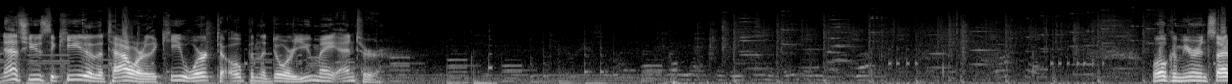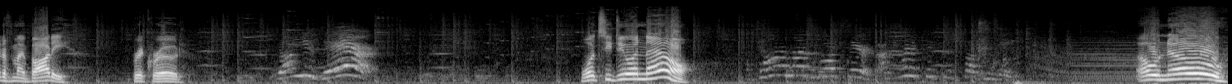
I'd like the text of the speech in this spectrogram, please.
Ness used the key to the tower. The key worked to open the door. You may enter. Welcome, you're inside of my body. Brick Road. Don't you dare! What's he doing now? Tell him not to go upstairs. I'm trying to fix this fucking gate. Oh no!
